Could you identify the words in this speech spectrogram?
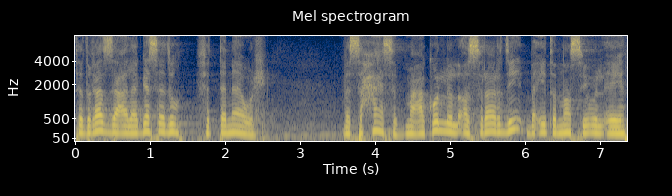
تتغذى على جسده في التناول. بس حاسب مع كل الأسرار دي بقية النص يقول إيه؟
